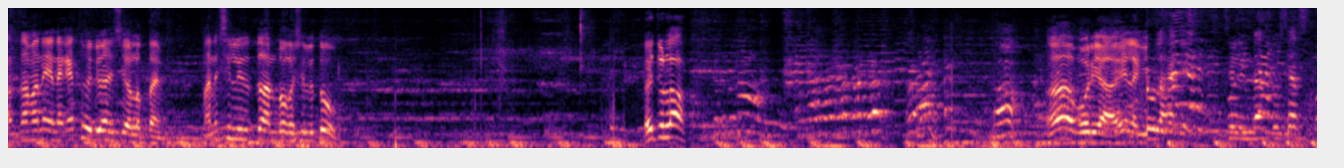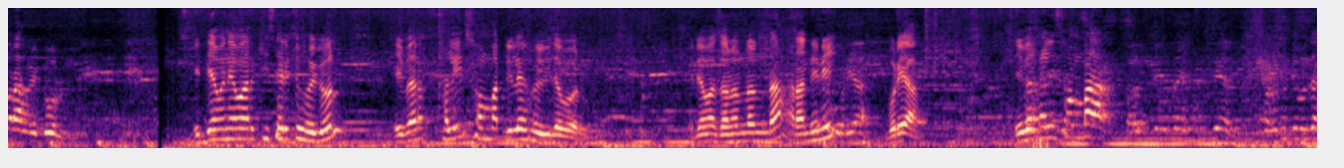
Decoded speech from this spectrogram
আঞ্জা মানে এনেকে থৈ দিয়া হৈছে অলপ টাইম মানে চিলিণ্ডাৰটো আনিব গৈছিলো তো। এইটো ল অ বঢ়িয়া, এই লাগিব লাহেকে চিলিণ্ডাৰটো চেঞ্জ কৰা হৈ গ'ল। এতিয়া মানে আমাৰ খিচাৰিটো হৈ গ'ল। এইবাৰ খালি সোমবাৰ দিলে হৈ যাব আৰু। এতিয়া আমাৰ জনন্দন দা ৰান্ধিনী বঢ়িয়া। বঢ়িয়া এইবাৰ খালি সোমবাৰ সৰস্বতী পূজা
